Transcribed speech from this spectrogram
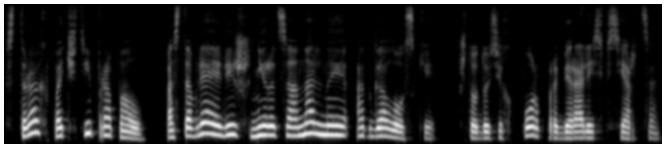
страх почти пропал, оставляя лишь нерациональные отголоски, что до сих пор пробирались в сердце.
